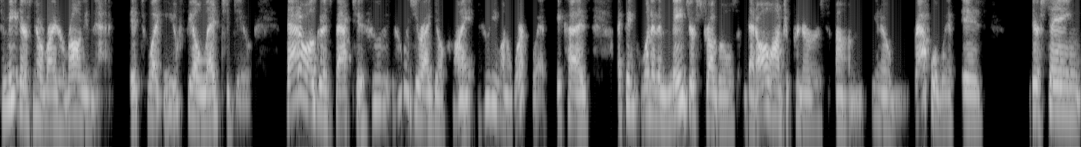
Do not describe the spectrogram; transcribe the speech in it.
To me, there's no right or wrong in that. It's what you feel led to do. That all goes back to who, who is your ideal client? Who do you want to work with? Because I think one of the major struggles that all entrepreneurs, um, you know, grapple with is they're saying,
